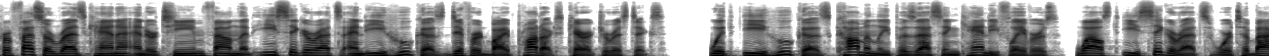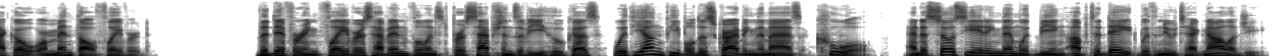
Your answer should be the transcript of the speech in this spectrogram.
Professor Rezk-Hanna and her team found that e-cigarettes and e-hookahs differed by product characteristics, with e-hookahs commonly possessing candy flavors, whilst e-cigarettes were tobacco or menthol flavored. The differing flavors have influenced perceptions of e-hookahs, with young people describing them as cool, and associating them with being up to date with new technology.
